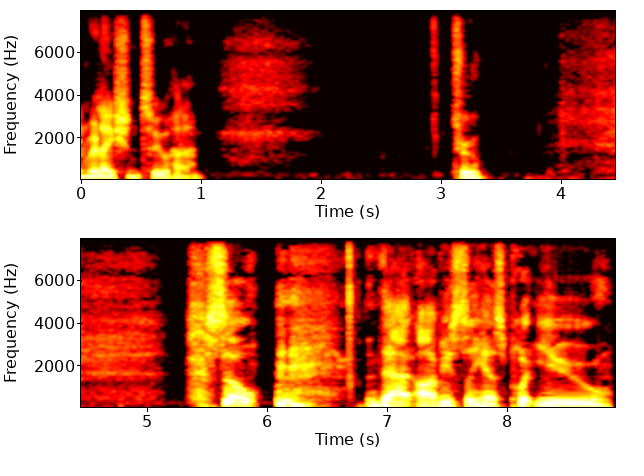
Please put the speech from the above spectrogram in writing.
in relation to her. True. So that obviously has put you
